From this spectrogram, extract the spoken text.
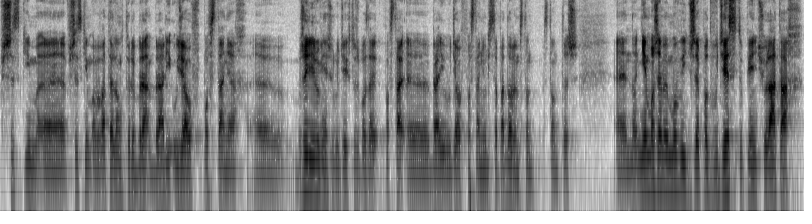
wszystkim, e, wszystkim obywatelom, którzy bra, brali udział w powstaniach, e, żyli również ludzie, którzy e, brali udział w powstaniu listopadowym, stąd, stąd też e, no nie możemy mówić, że po 25 latach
